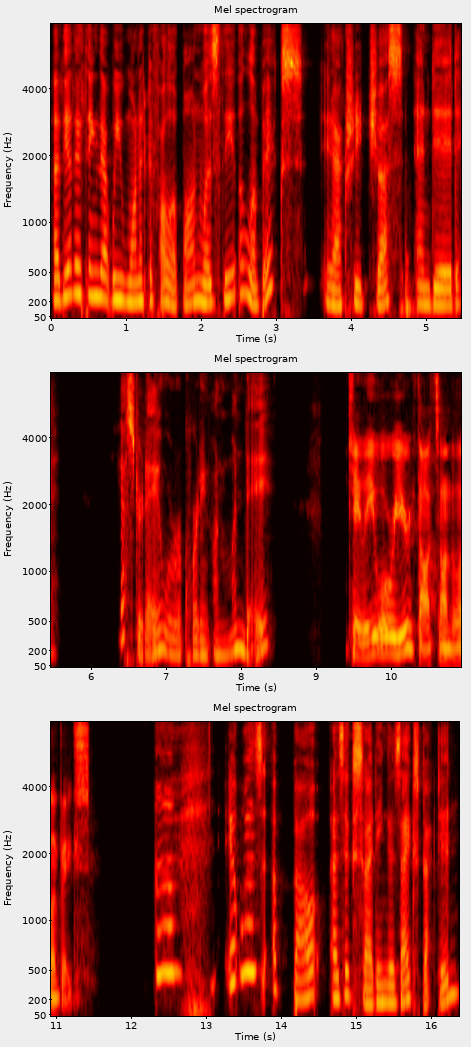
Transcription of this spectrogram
Uh, the other thing that we wanted to follow up on was the Olympics. It actually just ended yesterday. We're recording on Monday. Kaylee, what were your thoughts on the Olympics? Um, it was about as exciting as I expected,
